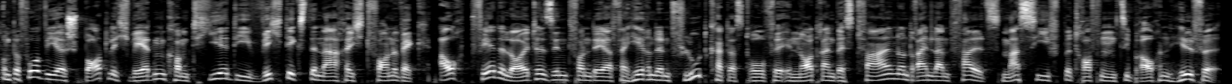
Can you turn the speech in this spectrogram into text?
Und bevor wir sportlich werden, kommt hier die wichtigste Nachricht vorneweg. Auch Pferdeleute sind von der verheerenden Flutkatastrophe in Nordrhein-Westfalen und Rheinland-Pfalz massiv betroffen. Sie brauchen Hilfe.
